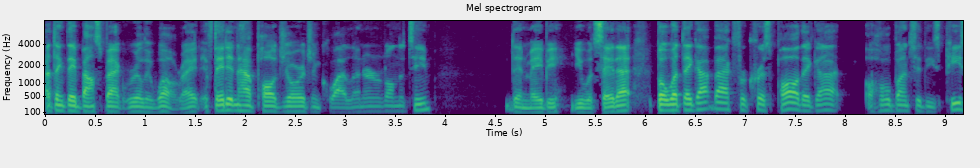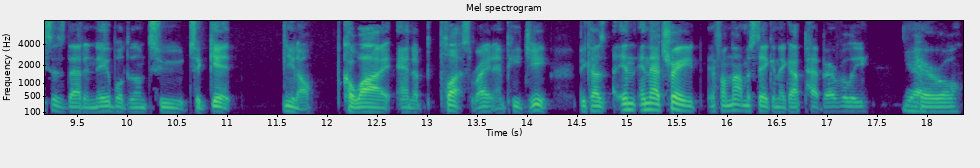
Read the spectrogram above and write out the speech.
I think they bounced back really well, right? If they didn't have Paul George and Kawhi Leonard on the team, then maybe you would say that. But what they got back for Chris Paul, they got a whole bunch of these pieces that enabled them to to get, you know, Kawhi and a plus, right? And PG. Because in, in that trade, if I'm not mistaken, they got Pat Beverley, Yeah. Harrell,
